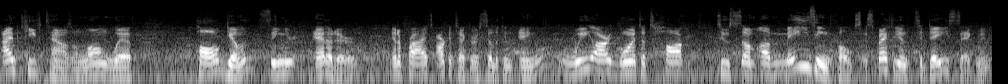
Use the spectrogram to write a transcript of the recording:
I'm Keith Townsend along with Paul Gillin, Senior Editor, Enterprise Architecture at SiliconANGLE. We are going to talk to some amazing folks, especially in today's segment.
